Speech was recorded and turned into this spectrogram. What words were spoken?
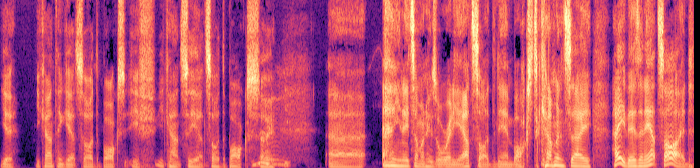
Yeah, you can't think outside the box if you can't see outside the box. So Mm. uh, you need someone who's already outside the damn box to come and say, "Hey, there's an outside.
